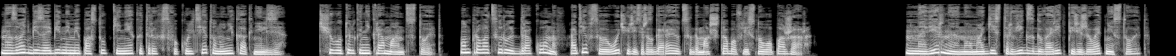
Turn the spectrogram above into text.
Назвать безобидными поступки некоторых с факультета ну никак нельзя. Чего только некромант стоит. Он провоцирует драконов, а те, в свою очередь, разгораются до масштабов лесного пожара. Наверное, но магистр Викс говорит, переживать не стоит.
